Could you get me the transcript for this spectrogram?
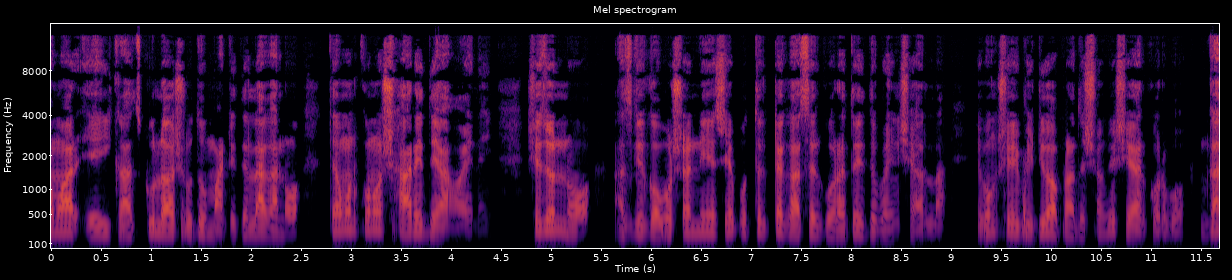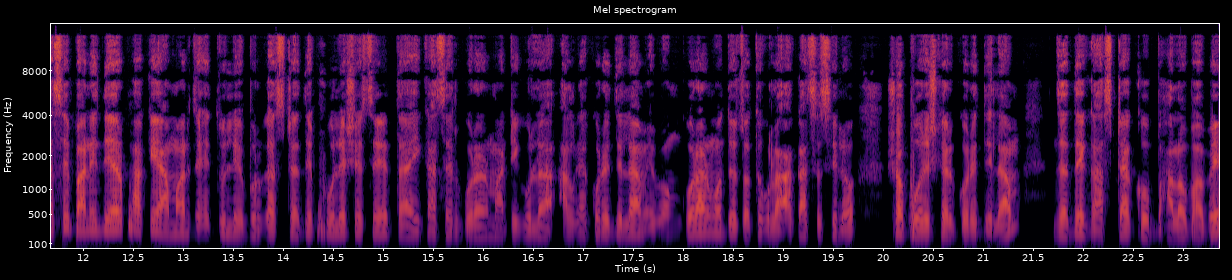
আমার এই গাছগুলা শুধু মাটিতে লাগানো, তেমন কোনো সারে দেয়া হয় নাই। সেজন্য আজকে গোবর সার নিয়ে এসে প্রত্যেকটা গাছের গোড়াতেই দেবো ইনশাআল্লাহ এবং সেই ভিডিও আপনাদের সঙ্গে শেয়ার করব। গাছে পানি দেওয়ার ফাঁকে আমার যেহেতু লেবুর গাছটাতে ফুল এসেছে, তাই গাছের গোড়ার মাটিগুলা আলগা করে দিলাম এবং গোড়ার মধ্যে যতগুলো আগাছা ছিল সব পরিষ্কার করে দিলাম যাতে গাছটা খুব ভালোভাবে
